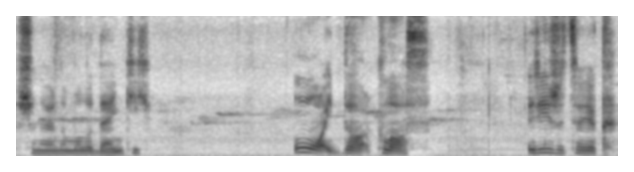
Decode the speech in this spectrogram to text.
Ще, мабуть, молоденький. Ой, да, клас. Ріжеться як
